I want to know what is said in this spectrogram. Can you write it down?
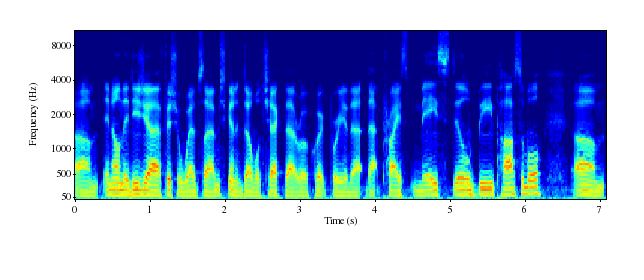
Um, and on the DJI official website, I'm just going to double check that real quick for you. That that price may still be possible. Um,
